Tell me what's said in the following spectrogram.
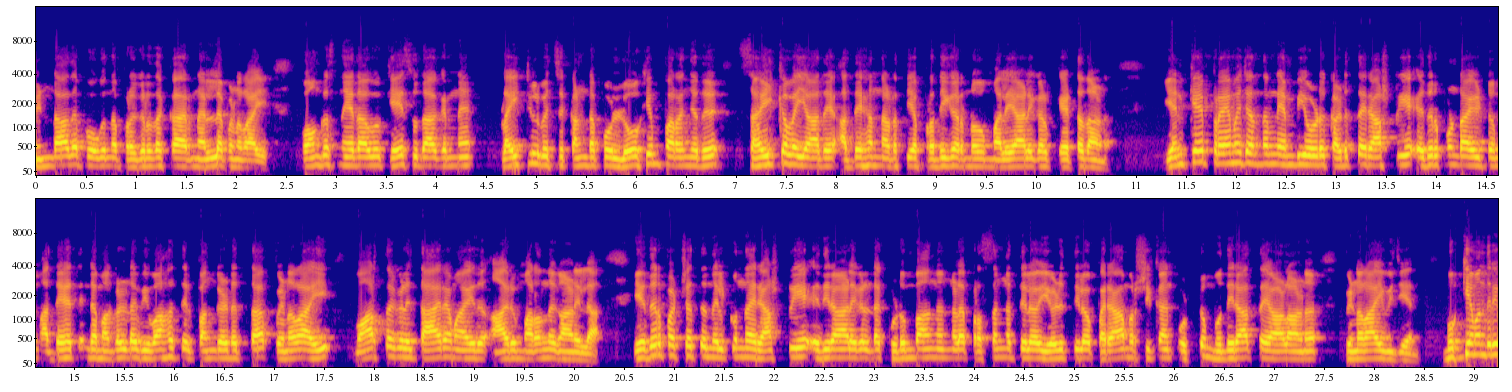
മിണ്ടാതെ പോകുന്ന പ്രകൃതക്കാരനല്ല പിണറായി. കോൺഗ്രസ് നേതാവ് കെ സുധാകരനെ ഫ്ലൈറ്റിൽ വെച്ച് കണ്ടപ്പോൾ ലോഹ്യം പറഞ്ഞത് സഹിക്കവയ്യാതെ അദ്ദേഹം നടത്തിയ പ്രതികരണവും മലയാളികൾ കേട്ടതാണ്. എൻ കെ പ്രേമചന്ദ്രൻ എം പിയോട് കടുത്ത രാഷ്ട്രീയ എതിർപ്പുണ്ടായിട്ടും അദ്ദേഹത്തിന്റെ മകളുടെ വിവാഹത്തിൽ പങ്കെടുത്ത പിണറായി വാർത്തകളിൽ താരമായത് ആരും മറന്നു കാണില്ല. എതിർപക്ഷത്ത് നിൽക്കുന്ന രാഷ്ട്രീയ എതിരാളികളുടെ കുടുംബാംഗങ്ങളെ പ്രസംഗത്തിലോ എഴുത്തിലോ പരാമർശിക്കാൻ ഒട്ടും മുതിരാത്തയാളാണ് പിണറായി വിജയൻ. മുഖ്യമന്ത്രി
